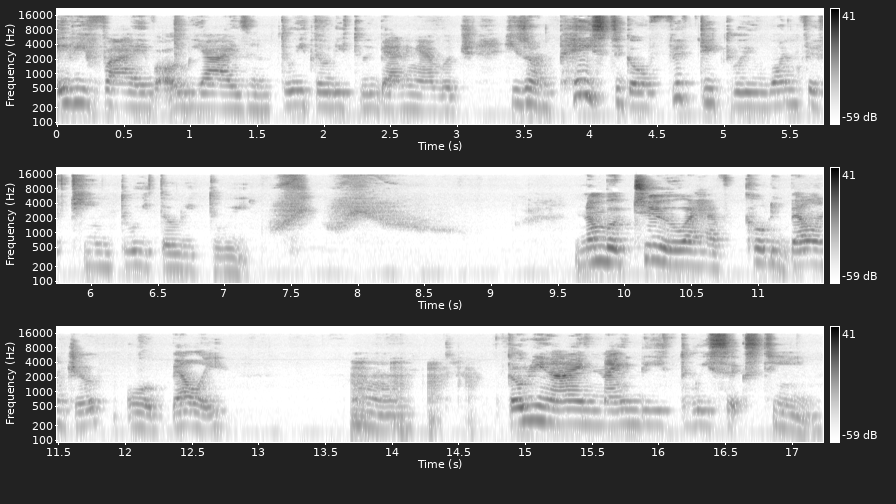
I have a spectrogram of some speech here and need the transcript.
85 RBIs and 333 batting average. He's on pace to go 53, 115, 333. Number two, I have Cody Bellinger, or Belly. Um, 39, 90, 316.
